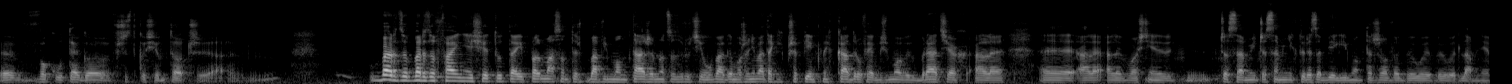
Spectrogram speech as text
e, wokół tego wszystko się toczy. Bardzo, bardzo fajnie się tutaj Palmason też bawi montażem, na co zwróciłem uwagę. Może nie ma takich przepięknych kadrów jak w Zimowych Braciach, ale, e, ale, ale właśnie czasami, czasami niektóre zabiegi montażowe były, były dla mnie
